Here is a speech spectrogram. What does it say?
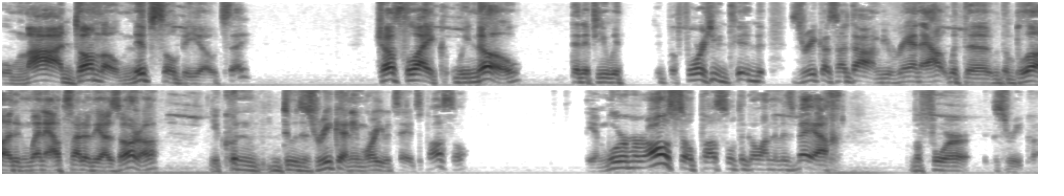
Uma domo mifsal biyotze. Just like we know that if you would before you did Zrika Saddam, you ran out with the, the blood and went outside of the Azara. You couldn't do the Zrika anymore. You would say it's pasul. The Amurim are also puzzled to go on the Mizbeach before Zrika.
